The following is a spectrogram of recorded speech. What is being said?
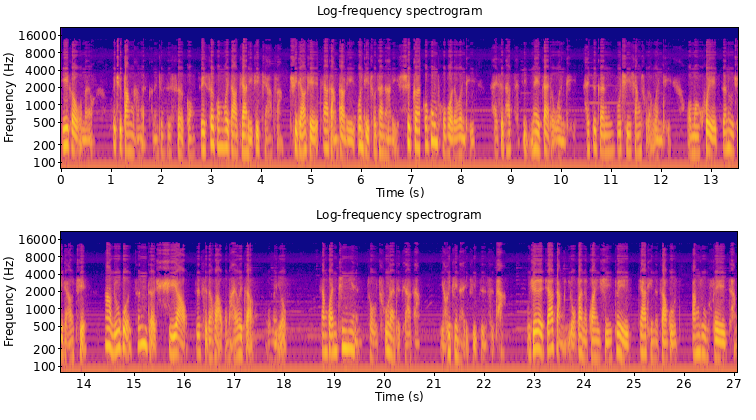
第一个我们会去帮忙的，可能就是社工，所以社工会到家里去家访，去了解家长到底问题出在哪里，是跟公公婆婆的问题，还是他自己内在的问题，还是跟夫妻相处的问题？我们会深入去了解。那如果真的需要支持的话，我们还会找我们有相关经验走出来的家长，也会进来一起支持他。我觉得家长有伴的关系对家庭的照顾。帮助非常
